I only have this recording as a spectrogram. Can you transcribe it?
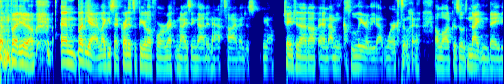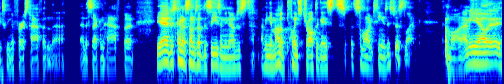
Um, but, you know, and, but yeah, like you said, credit to Pirlo for recognizing that in halftime and just, you know, changing that up. And I mean, clearly that worked a lot because it was night and day between the first half and, uh, and the second half. But yeah, it just kind of sums up the season, you know, just, I mean, the amount of points dropped against smaller teams, it's just like, come on. I mean, you know, it,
